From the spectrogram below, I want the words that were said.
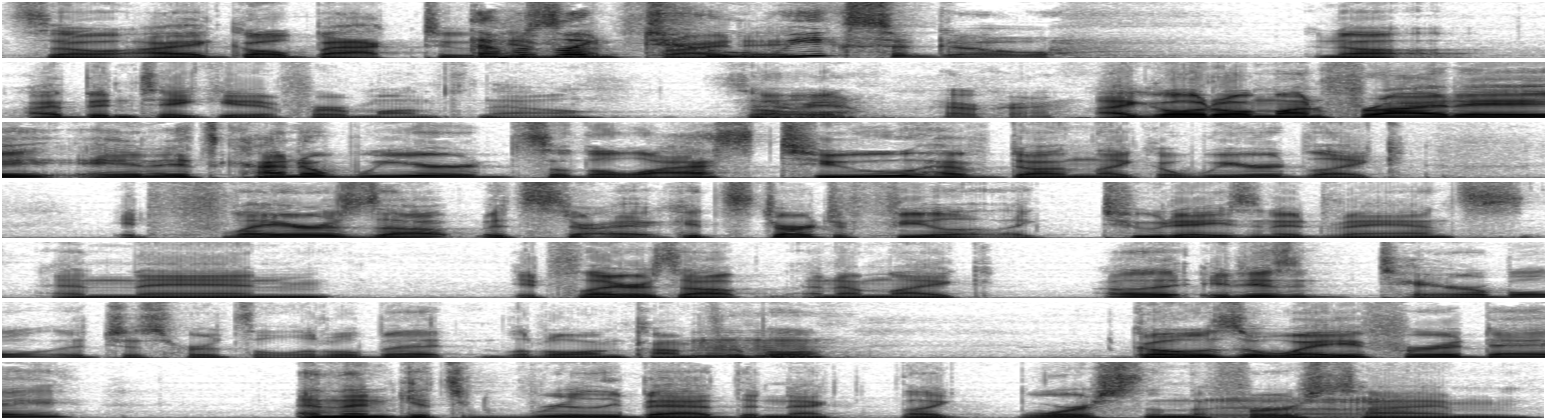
So I go back to That him was on like two Friday. weeks ago. No, I've been taking it for a month now. So Have? Okay. I go to him on Friday, and it's kind of weird. So the last two have done like a weird like it flares up. It start I could start to feel it like two days in advance, and then it flares up, and I'm like, oh, it isn't terrible. It just hurts a little bit, a little uncomfortable. Mm-hmm. Goes away for a day, and then gets really bad the next, like worse than the first time.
